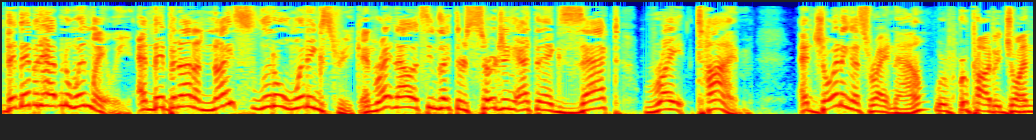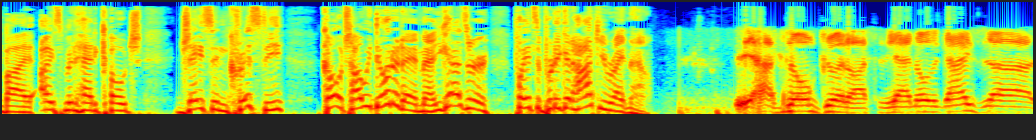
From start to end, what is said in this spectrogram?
they, they've been having to win lately, and they've been on a nice little winning streak. And right now, it seems like they're surging at the exact right time. And joining us right now, we're, we're probably joined by Iceman head coach Jason Christie. Coach, how we doing today, man? You guys are playing some pretty good hockey right now. Yeah, no good, Austin. Yeah, no, the guys, uh,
